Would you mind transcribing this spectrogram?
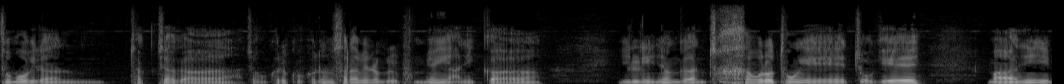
두목이란 작자가 좀 그렇고 그런 사람이라는 걸 분명히 아니까 1, 2년간 참으로 동해 쪽에 많이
